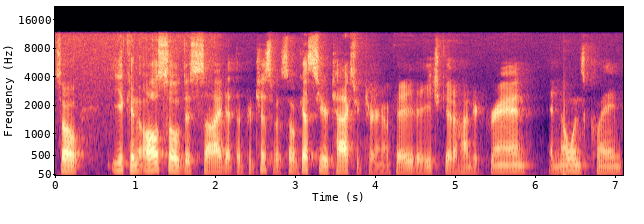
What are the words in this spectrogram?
So you can also decide at the participant, so it gets to your tax return, okay? They each get 100 grand and no one's claimed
